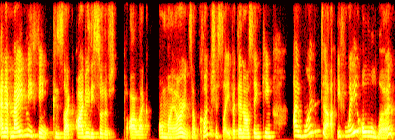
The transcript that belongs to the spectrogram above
And it made me think because like I do this sort of I like on my own subconsciously, but then I was thinking, I wonder if we all learn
